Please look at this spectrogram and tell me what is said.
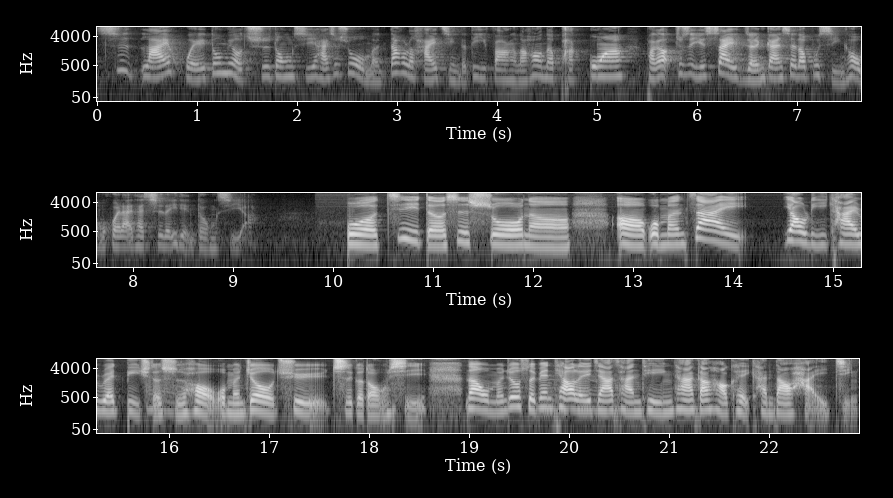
是来回都没有吃东西，还是说我们到了海景的地方，然后呢爬瓜爬到就是一晒人干晒到不行，以后我们回来才吃了一点东西啊？我记得是说呢，呃，我们在。要离开 Red Beach 的时候，我们就去吃个东西。那我们就随便挑了一家餐厅，它刚好可以看到海景。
